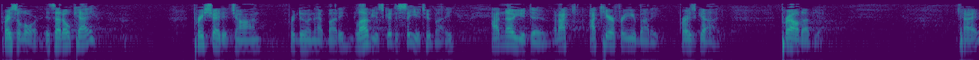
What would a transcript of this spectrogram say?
Praise the Lord. Is that okay? Appreciate it, John, for doing that, buddy. Love you. It's good to see you, too, buddy. I know you do. And I, I care for you, buddy. Praise God. Proud of you. Okay?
